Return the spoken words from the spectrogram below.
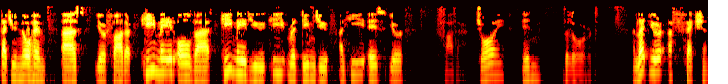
that you know Him as your Father. He made all that. He made you. He redeemed you. And He is your Father. Joy in the Lord. And let your affections,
